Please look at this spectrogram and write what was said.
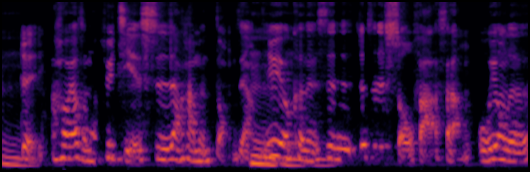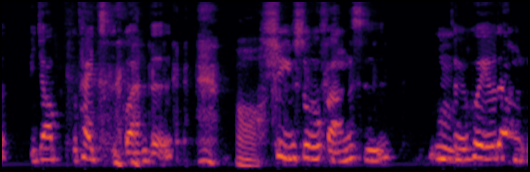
嗯，对，然后要怎么去解释让他们懂这样子，嗯、因为有可能是就是手法上我用了比较不太直观的 哦。叙述方式。嗯，对，会有这样，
